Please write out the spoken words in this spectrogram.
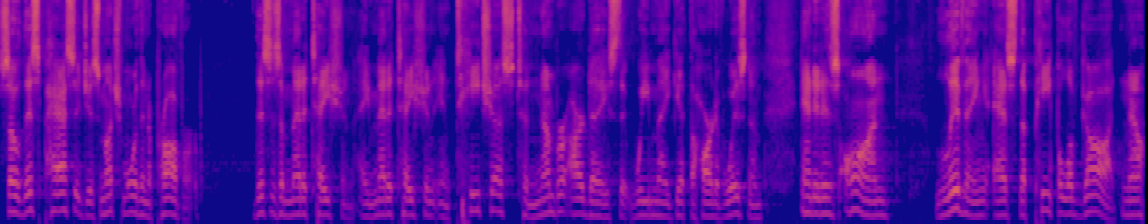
So this passage is much more than a proverb. This is a meditation, a meditation and teach us to number our days that we may get the heart of wisdom. And it is on living as the people of God. Now,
